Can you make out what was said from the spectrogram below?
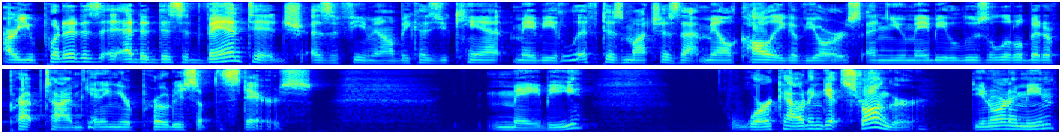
are you put at a disadvantage as a female because you can't maybe lift as much as that male colleague of yours and you maybe lose a little bit of prep time getting your produce up the stairs? Maybe work out and get stronger. Do you know what I mean?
